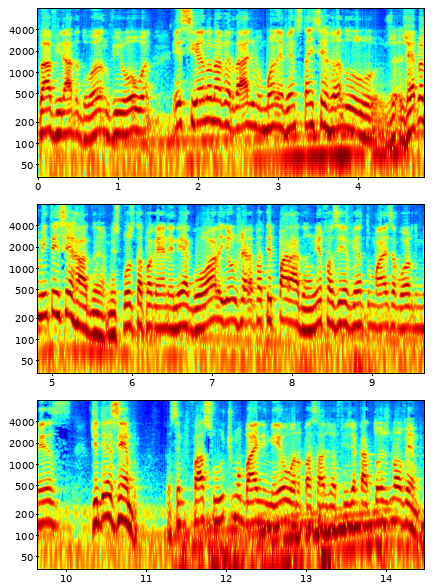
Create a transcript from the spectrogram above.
a virada do ano, virou o ano. Esse ano, na verdade, o Mano Eventos está encerrando. Já, já é para mim ter encerrado, né? Minha esposa está para ganhar neném agora e eu já era para ter parado. Eu não ia fazer evento mais agora no mês de dezembro. Eu sempre faço o último baile meu, ano passado já fiz dia 14 de novembro.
